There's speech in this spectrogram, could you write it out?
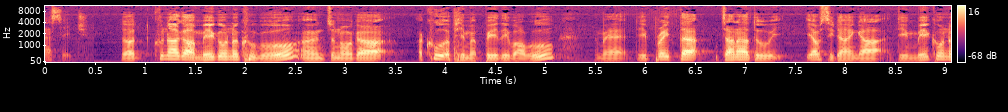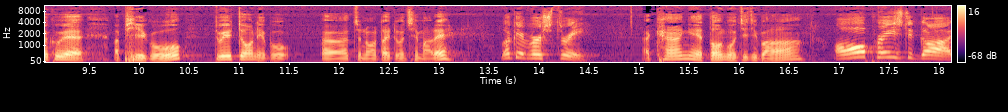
message. ဒါခုနကမေးခွန်းတစ်ခုကိုအမ်ကျွန်တော်ကအခုအဖြစ်မပေးသေးပါဘူးဒါပေမဲ့ဒီပရိသတ်ဂျာနာသူရောက်စီတိုင်းကဒီမေးခွန်းတစ်ခုရဲ့အဖြစ်ကိုတွေးတောနေဖို့အာကျွန်တော်တိုက်တွန်းချင်ပါတယ် Look at verse 3. အခန်းငယ်3ကိုကြည့်ကြည့်ပါ All praise to God,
